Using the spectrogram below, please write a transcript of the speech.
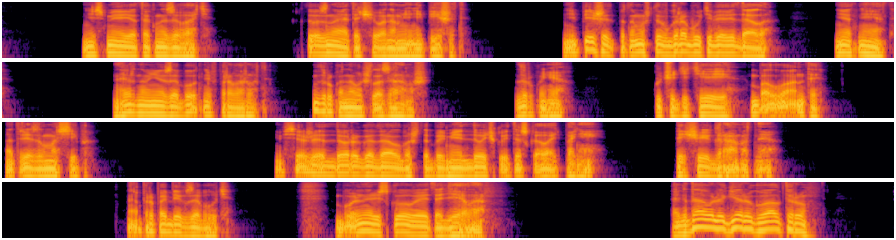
Не смей ее так называть. Кто знает, от чего она мне не пишет. Не пишет, потому что в гробу тебя видала. Нет-нет. Наверное, у нее забот не в проворот. Вдруг она вышла замуж. Вдруг у нее куча детей. Болван отрезал Масип. И все же я дорого дал бы, чтобы иметь дочку и тосковать по ней. Да еще и грамотную. А про побег забудь. Больно рисковое это дело. Тогда Олегеру Гвалтеру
